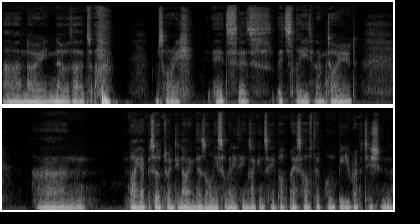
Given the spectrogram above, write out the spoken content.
and I know that. I'm sorry it's it's it's late and I'm tired. And by episode 29, there's only so many things I can say about myself that won't be repetition,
